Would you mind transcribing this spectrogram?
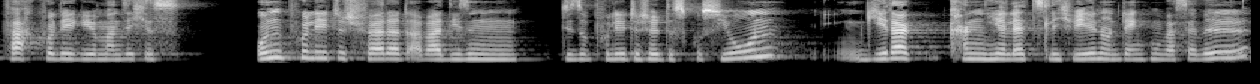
Fachkollegium an sich ist unpolitisch fördert, aber diesen diese politische Diskussion jeder kann hier letztlich wählen und denken, was er will.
